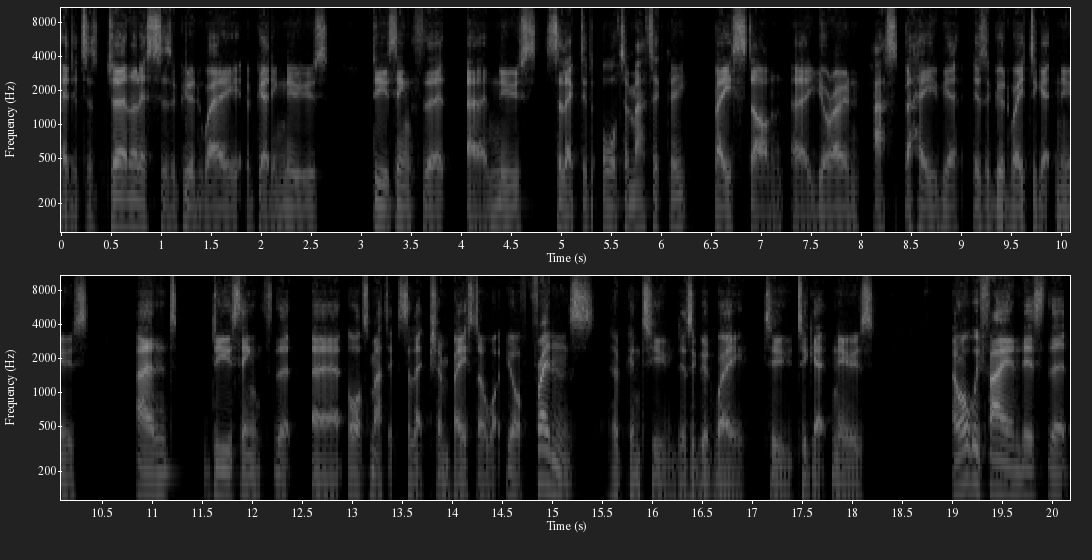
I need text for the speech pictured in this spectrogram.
editors and journalists is a good way of getting news? Do you think that uh, news selected automatically based on uh, your own past behavior is a good way to get news? And do you think that uh, automatic selection based on what your friends have consumed is a good way to to get news? And what we find is that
